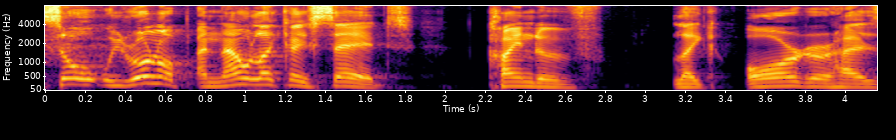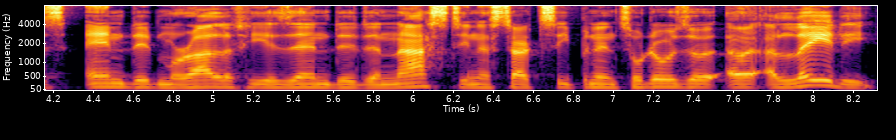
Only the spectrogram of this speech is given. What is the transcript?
So we run up, and now, like I said, kind of like order has ended, morality has ended, and nastiness starts seeping in. So there was a, a, a lady,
